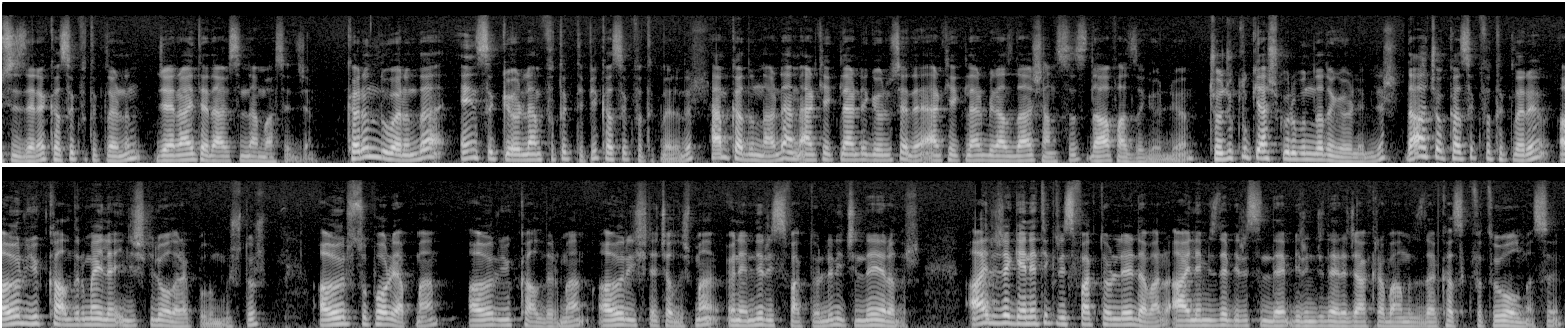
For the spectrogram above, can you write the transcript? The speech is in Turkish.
sizlere kasık fıtıklarının cerrahi tedavisinden bahsedeceğim. Karın duvarında en sık görülen fıtık tipi kasık fıtıklarıdır. Hem kadınlarda hem erkeklerde görülse de erkekler biraz daha şanssız, daha fazla görülüyor. Çocukluk yaş grubunda da görülebilir. Daha çok kasık fıtıkları ağır yük kaldırmayla ilişkili olarak bulunmuştur. Ağır spor yapma, ağır yük kaldırma, ağır işte çalışma önemli risk faktörleri içinde yer alır. Ayrıca genetik risk faktörleri de var. Ailemizde birisinde birinci derece akrabamızda kasık fıtığı olması,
